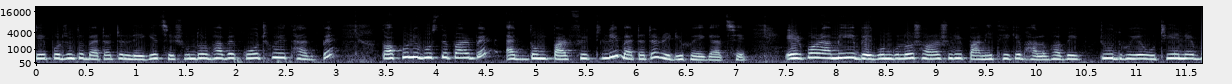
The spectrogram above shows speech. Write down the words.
যে পর্যন্ত ব্যাটাটা লেগেছে সুন্দরভাবে কোট হয়ে থাকবে তখনই বুঝতে পারবেন একদম পারফেক্টলি ব্যাটারটা রেডি হয়ে গেছে। এরপর আমি বেগুনগুলো সরাসরি পানি থেকে ভালোভাবে একটু ধুয়ে উঠিয়ে নেব।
